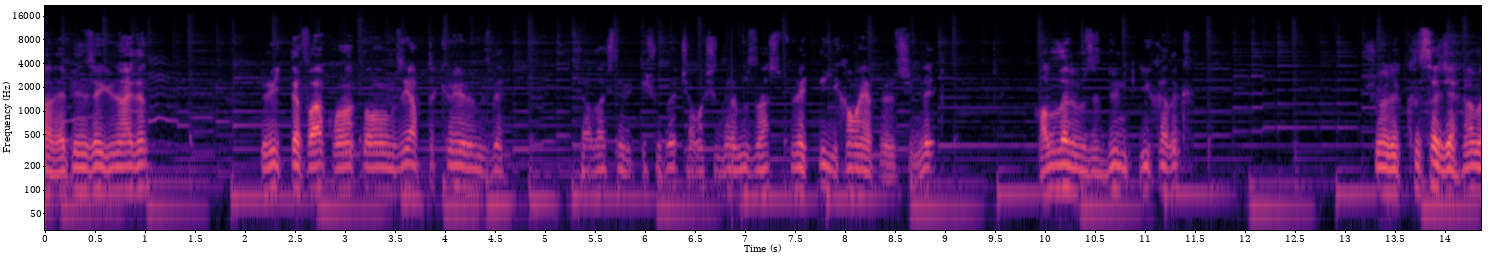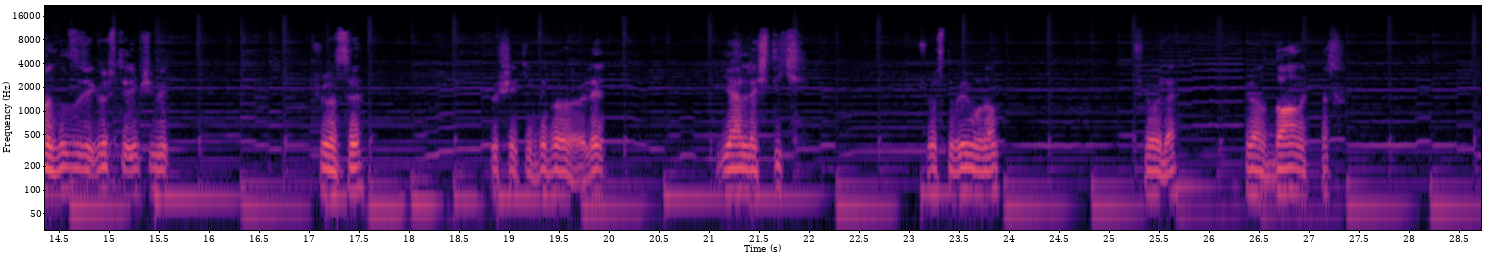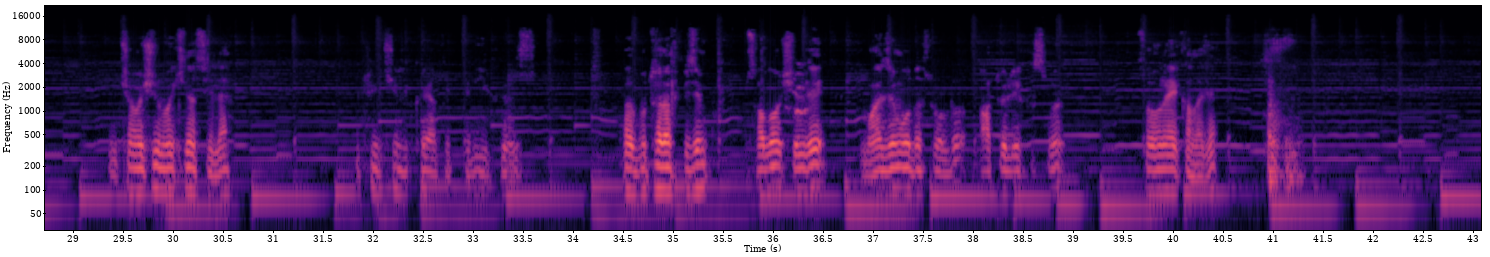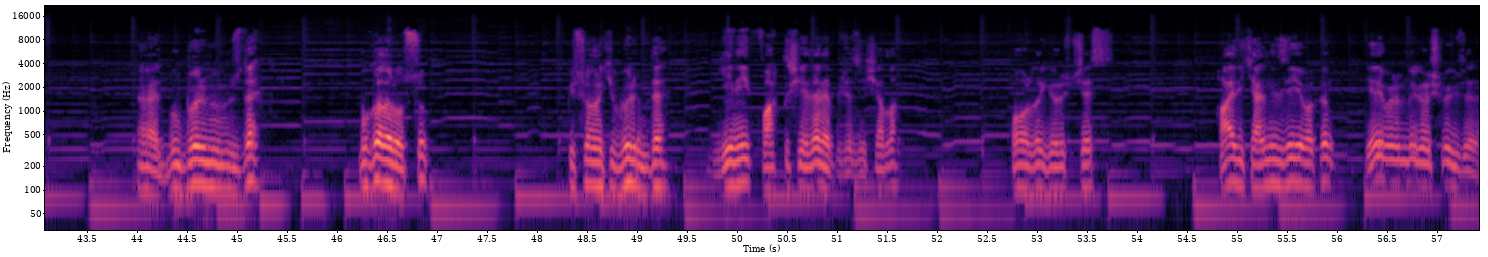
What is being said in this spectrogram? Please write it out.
Dostlar hepinize günaydın. Dün ilk defa konaklamamızı yaptık köy evimizde. İşte bitti. Şurada çamaşırlarımız var. Sürekli yıkama yapıyoruz şimdi. Halılarımızı dün yıkadık. Şöyle kısaca hemen hızlıca göstereyim. Şimdi şurası bu şekilde böyle yerleştik. Şurası da benim odam. Şöyle biraz dağınıktır. Çamaşır makinesiyle bütün kirli kıyafetleri yıkıyoruz. Tabii bu taraf bizim salon şimdi malzeme odası oldu. Atölye kısmı sonraya kalacak. Evet bu bölümümüzde bu kadar olsun. Bir sonraki bölümde yeni farklı şeyler yapacağız inşallah. Orada görüşeceğiz. Haydi kendinize iyi bakın. Yeni bölümde görüşmek üzere.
